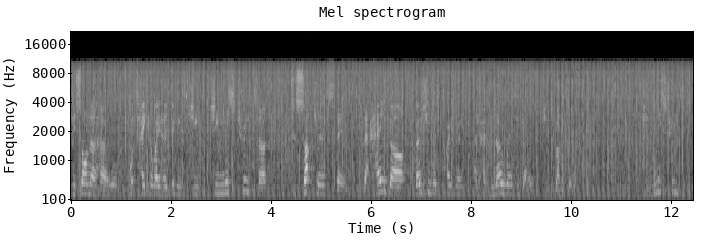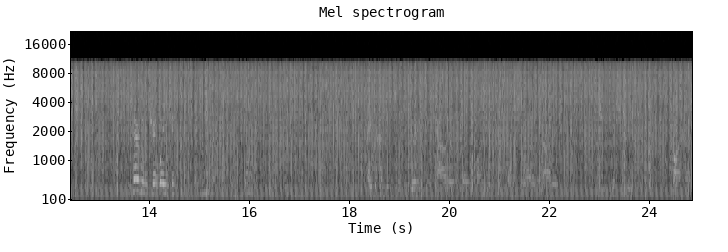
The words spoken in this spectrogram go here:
dishonor her or, or take away her dignity. She, she mistreats her to such an extent that Hagar, though she was pregnant and had nowhere to go, she runs away. She's mistreated. Sarah didn't straight away think, Abraham it. She's mistreated by her.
